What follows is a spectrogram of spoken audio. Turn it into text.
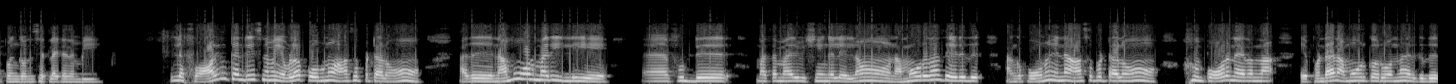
இப்போ இங்க வந்து செட்டில் ஆயிட்டேன் தம்பி. இல்ல ஃபாரின் கண்ட்ரிஸ் நம்ம எவ்வளவு போகணும் ஆசைப்பட்டாலும் அது நம்ம ஊர் மாதிரி இல்லையே. ஃபுட்டு மத்த மாதிரி விஷயங்கள் எல்லாம் நம்ம ஊர் தான் தேடுது. அங்க போகணும் என்ன ஆசைப்பட்டாலும் போற நேரம் தான் எப்பண்டா நம்ம ஊருக்கு வருவோம் தான் இருக்குது.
